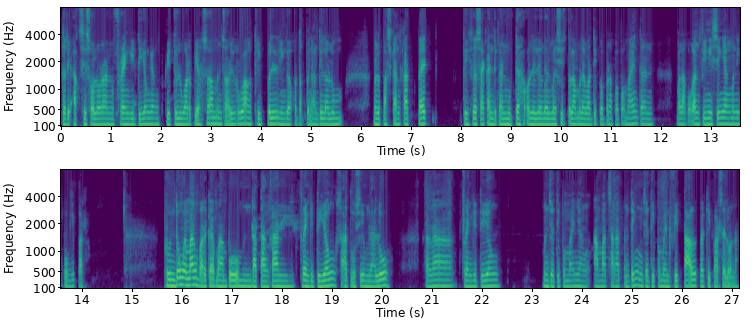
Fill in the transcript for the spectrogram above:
dari aksi soloran Frankie De Jong yang begitu luar biasa mencari ruang dribble hingga kotak penalti lalu melepaskan cutback diselesaikan dengan mudah oleh Lionel Messi setelah melewati beberapa pemain dan melakukan finishing yang menipu kiper. Beruntung memang Barca mampu mendatangkan Frankie De Jong saat musim lalu karena Frankie De Jong menjadi pemain yang amat sangat penting, menjadi pemain vital bagi Barcelona.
